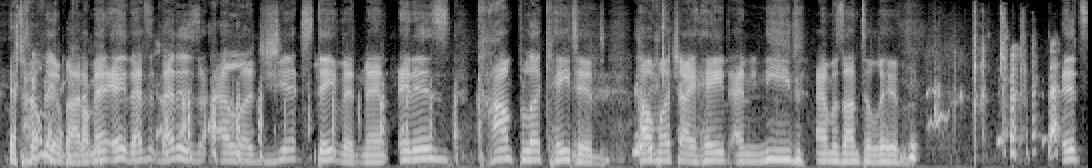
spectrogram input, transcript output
tell me about it, man. Hey, that's that is a legit statement, man. It is complicated how much I hate and need Amazon to live. It's,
